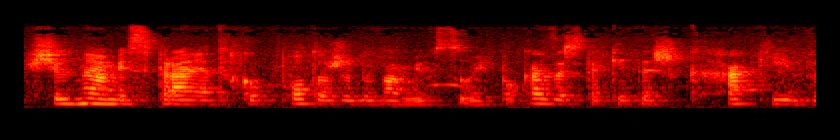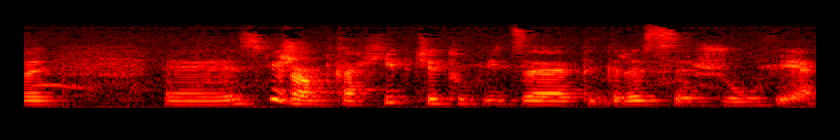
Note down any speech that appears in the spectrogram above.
ściągnęłam je z prania tylko po to, żeby Wam je w sumie pokazać. Takie też haki w e, zwierzątkach. Hipcie, tu widzę tygrysy, żółwie.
